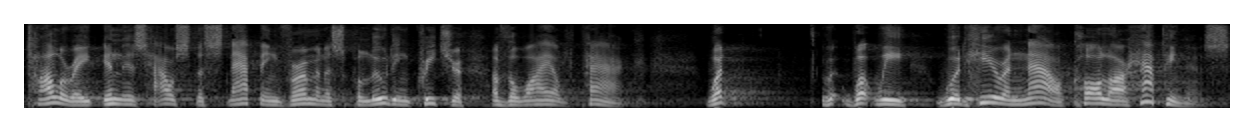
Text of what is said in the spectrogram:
tolerate in his house the snapping, verminous, polluting creature of the wild pack. What, what we would here and now call our happiness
